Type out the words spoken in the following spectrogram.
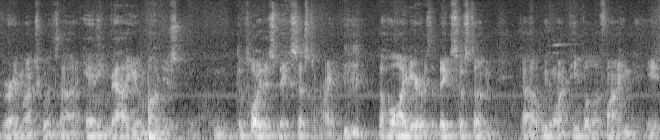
very much with uh, adding value above just deploy this big system, right? Mhm. The whole idea is the big system, uh, we want people to find it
